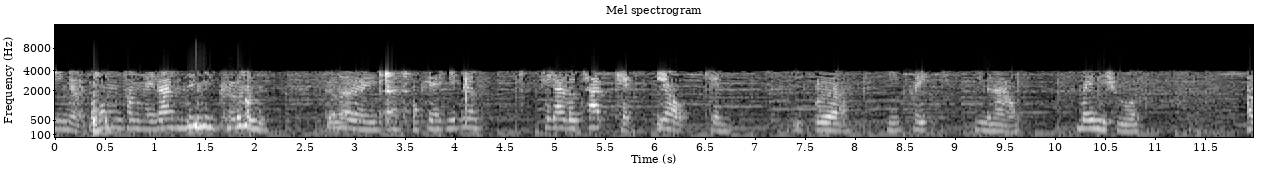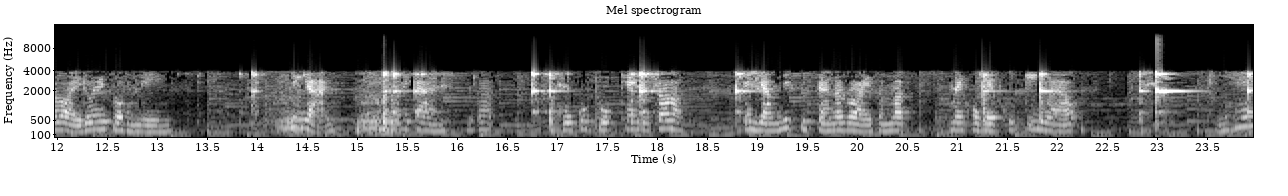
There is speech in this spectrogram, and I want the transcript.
ริงๆอะ แต่ว่ามันทำไงได้มันไม่มีเครื่อง ก็เลยอะโอเค นิดนึง ให้ได้รสชาติเผ็ดเปรี้ยวเค็มมีเกลือ มีพริก มีมะนาว ไม่มีชูรส อร่อยด้วยตัวผมเองทุกอย่างในการแล้วก็คุกคลุกคลุกแค่นี้ก็เป็นยำที่สุดแสนอร่อยสำหรับ ไมโครเวฟคุกกิ้งแล้วแฮ่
